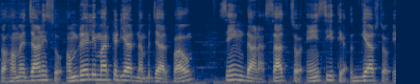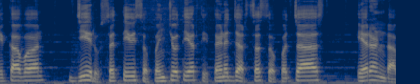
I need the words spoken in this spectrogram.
તો હવે જાણીશું અમરેલી માર્કેટ યાર્ડના બજાર ભાવ. સિંગદાણા સાતસો એંશીથી અગિયારસો એકાવન, જીરું સત્યાવીસો પંચોતેરથી ત્રણ હજાર છસો પચાસ, એરંડા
